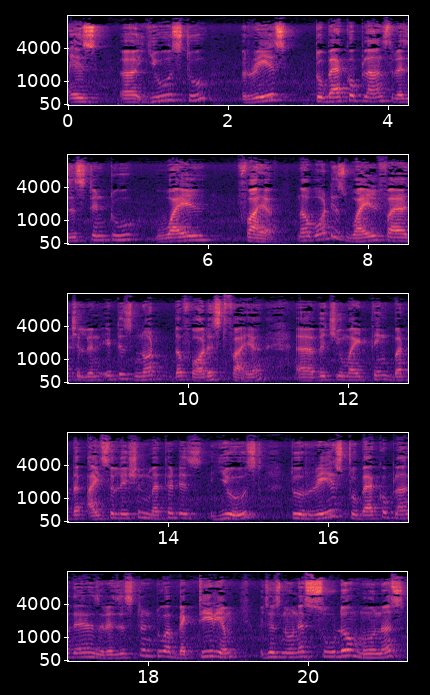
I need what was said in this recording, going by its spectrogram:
is uh, used to raise tobacco plants resistant to wildfire now, what is wildfire, children? It is not the forest fire, uh, which you might think, but the isolation method is used to raise tobacco plants that is resistant to a bacterium which is known as Pseudomonas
